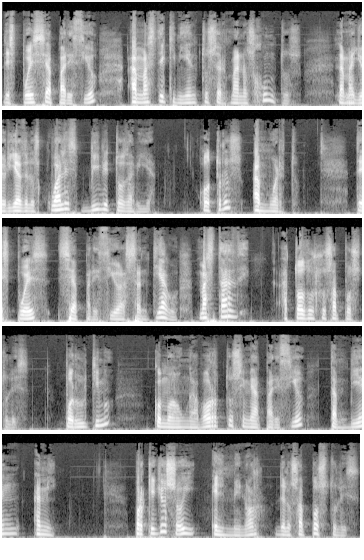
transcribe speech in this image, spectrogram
Después se apareció a más de quinientos hermanos juntos, la mayoría de los cuales vive todavía otros han muerto. Después se apareció a Santiago, más tarde a todos los apóstoles. Por último, como a un aborto se me apareció también a mí, porque yo soy el menor de los apóstoles,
